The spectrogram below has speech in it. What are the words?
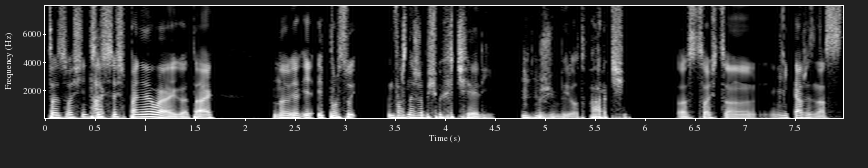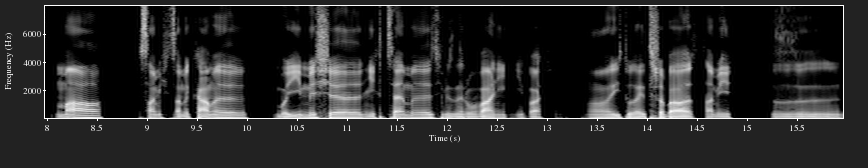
to jest właśnie coś, Tak. coś wspaniałego, tak? No i, i po prostu ważne, żebyśmy chcieli, Mhm. żebyśmy byli otwarci. To jest coś, co nie każdy z nas ma. Czasami się zamykamy, boimy się, nie chcemy, jesteśmy zdenerwowani i właśnie. No i tutaj trzeba czasami z,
